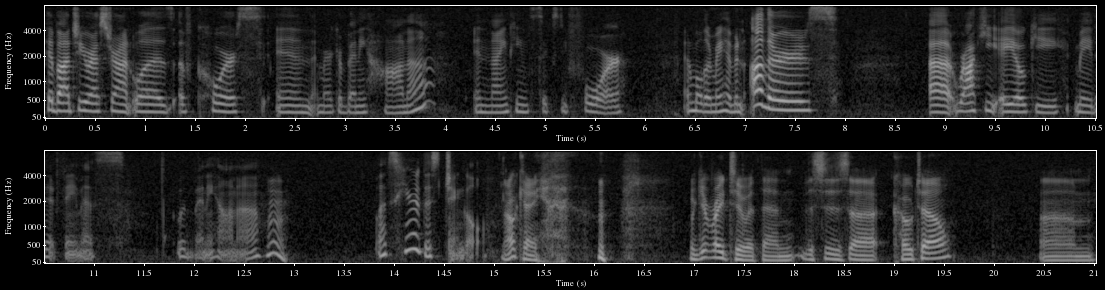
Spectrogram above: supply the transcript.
hibachi restaurant was, of course, in America, Benihana in 1964. And while there may have been others, uh, Rocky Aoki made it famous with Benihana. Hmm. Let's hear this jingle. Okay. we'll get right to it then. This is uh, Koto. Um,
